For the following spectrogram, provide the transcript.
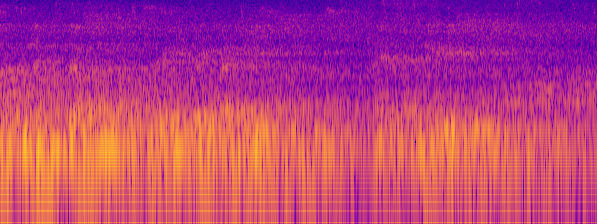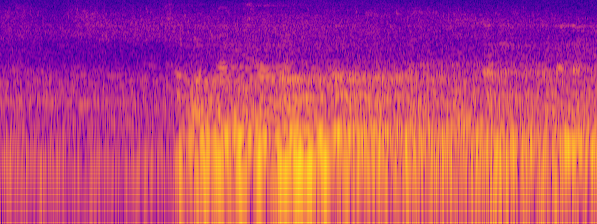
berguna juga untuk diri pribadi saya sendiri Salam dan salam Allah Tuhan kepada Nabi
